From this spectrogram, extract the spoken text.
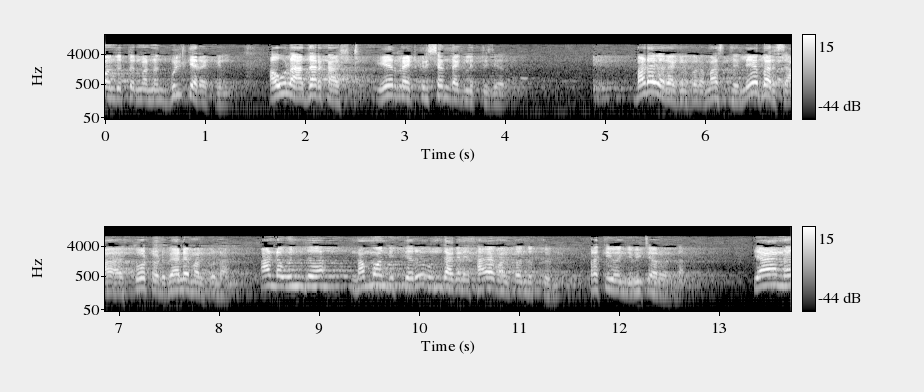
ಒಂದು ತನ್ನ ಬುಳ್ತಿರಕ್ಕಿಲ್ಲ ಅವಳು ಅದರ್ ಕಾಸ್ಟ್ ಏರ್ಲೈಟ್ ಕ್ರಿಶನ್ ದಗ್ಲಿತ್ತಿದ್ದಾರೆ ಬಡವರಾಗಲಿ ಪುರ, ಮಸ್ತ್. ಲೇಬರ್ಸ್ ಆ, ತೋಟೋಡು ಬೇಲೆ ಮಲ್ಪುನ ಅಂಡ ಒಂದು ನಮ್ಮೊಂದಿತ್ತರು ಒಂದಾಗಲೇ ಸಹಾಯ ಮಲ್ತೊಂದುತ್ತುಂಡು ಪ್ರತಿಯೊಂದು ವಿಚಾರವಲ್ಲ ಯಾನು,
